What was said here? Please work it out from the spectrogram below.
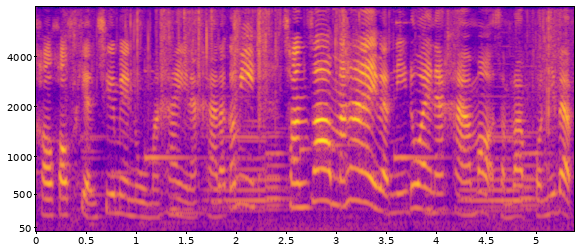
เขาเขาเขียนชื่อเมนูมาให้นะคะ แล้วก็มีช้อนซ่อมมาให้แบบนี้ด้วยนะคะ เหมาะสำหรับคนที่แบบ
